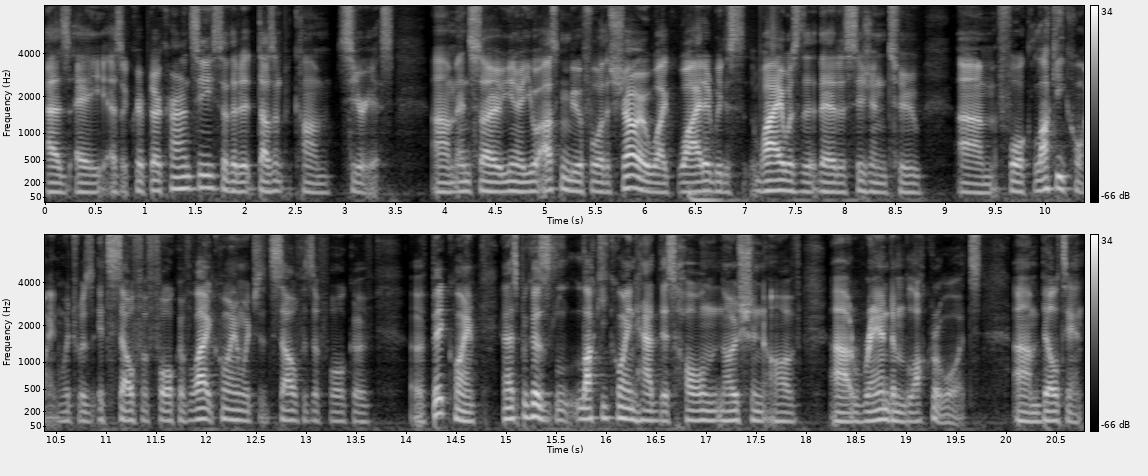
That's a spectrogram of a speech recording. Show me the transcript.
as a as a cryptocurrency so that it doesn't become serious? Um, and so, you know, you were asking me before the show, like, why did we just, why was the, their decision to um, fork Lucky Coin, which was itself a fork of Litecoin, which itself is a fork of, of Bitcoin. And that's because Lucky Coin had this whole notion of uh, random block rewards um, built in.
